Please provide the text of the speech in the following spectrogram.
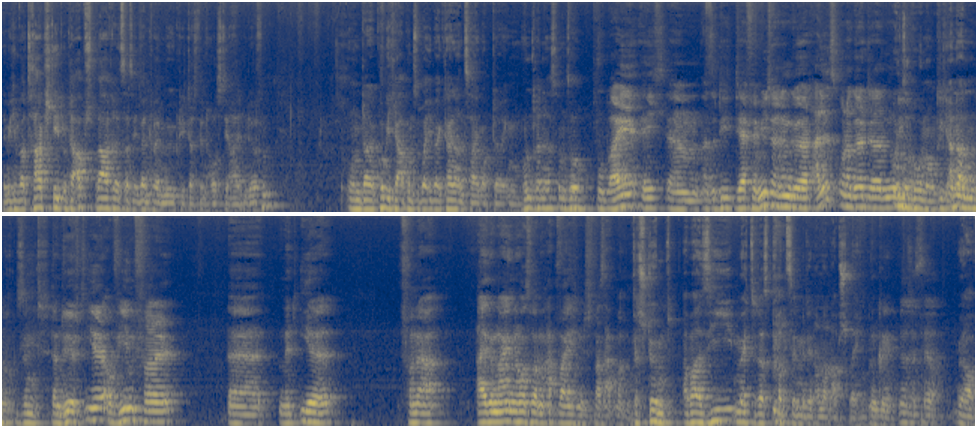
Nämlich im Vertrag steht, unter Absprache ist das eventuell möglich, dass wir ein Haustier halten dürfen. Und da gucke ich ja ab und zu bei eBay Kleinanzeigen, ob da irgendein Hund drin ist und so. Wobei ich, ähm, also die, der Vermieterin gehört alles oder gehört der nur Unsere Wohnung. Die anderen sind Dann dürft ihr auf jeden Fall äh, mit ihr von der allgemeinen Hausordnung abweichend was abmachen. Das stimmt, aber sie möchte das trotzdem mit den anderen absprechen. Okay. Das ist ja fair. Ja,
